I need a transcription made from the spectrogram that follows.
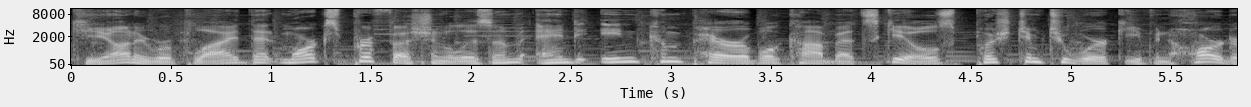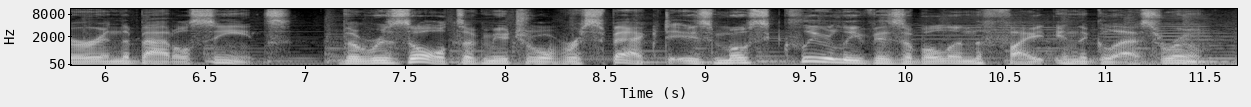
Keanu replied that Mark's professionalism and incomparable combat skills pushed him to work even harder in the battle scenes. The result of mutual respect is most clearly visible in the fight in the glass room.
